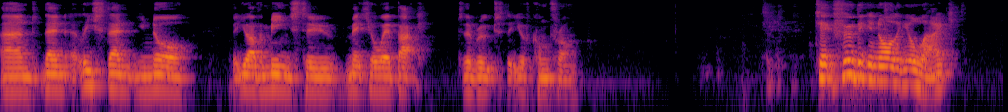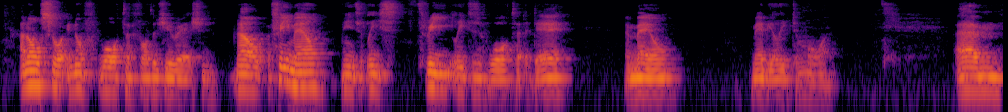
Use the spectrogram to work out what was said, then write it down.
and then at least then you know you have a means to make your way back to the route that you've come from. Take food that you know that you'll like and also enough water for the duration. Now, a female needs at least three litres of water a day, a male maybe a litre more. Um,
